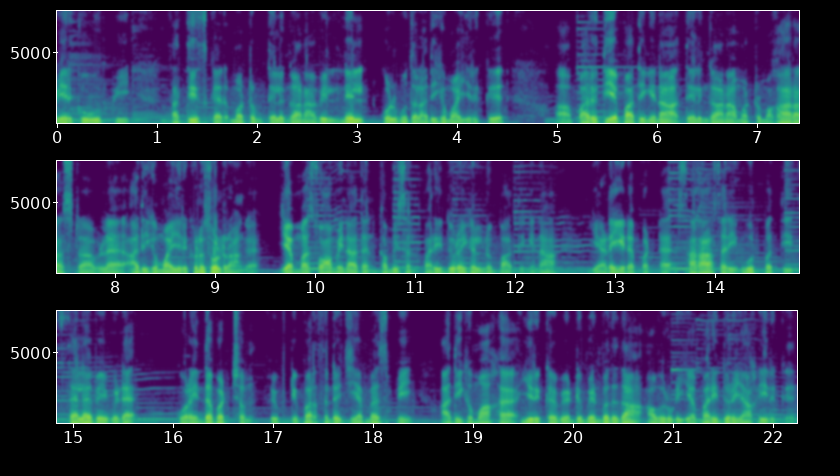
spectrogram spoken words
மேற்கு ஊபி சத்தீஸ்கர் மற்றும் தெலுங்கானாவில் நெல் கொள்முதல் அதிகமாயிருக்கு. பருத்தியை பார்த்தீங்கன்னா தெலுங்கானா மற்றும் மகாராஷ்டிராவில் அதிகமாயிருக்குன்னு சொல்கிறாங்க எம். எஸ். சுவாமிநாதன் கமிஷன் பரிந்துரைகள்னு பார்த்தீங்கன்னா எடையிடப்பட்ட சராசரி உற்பத்தி செலவை விட குறைந்தபட்சம் 50% பர்சன்டேஜ் எம்எஸ்பி அதிகமாக இருக்க வேண்டும் என்பதுதான் அவருடைய பரிந்துரையாக இருக்கு.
